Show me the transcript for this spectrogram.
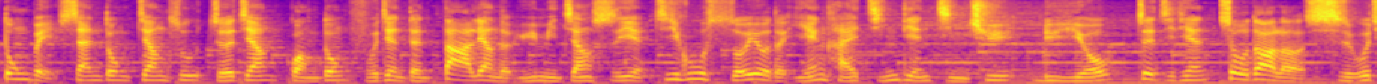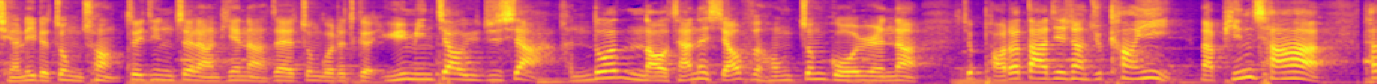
东北、山东、江苏、浙江、广东、福建等大量的渔民将失业，几乎所有的沿海景点景区旅游这几天受到了史无前例的重创。最近这两天呢、在中国的这个渔民教育之下，很多脑残的小粉红中国人呢、就跑到大街上去抗议。那平常啊，他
